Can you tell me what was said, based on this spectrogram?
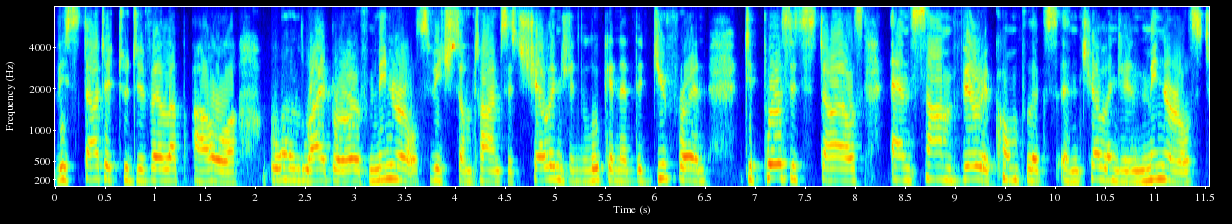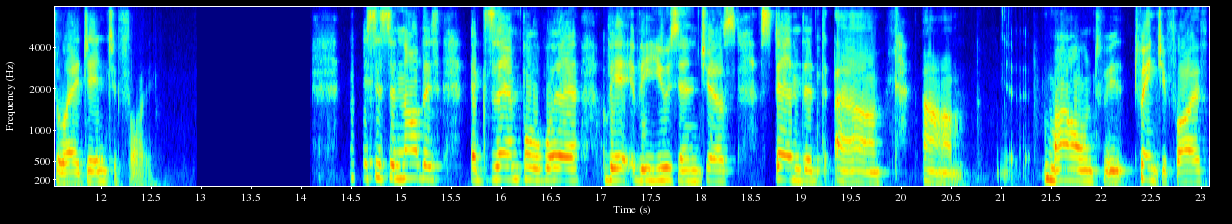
we started to develop our own library of minerals which sometimes is challenging looking at the different deposit styles and some very complex and challenging minerals to identify. This is another example where we, we're using just standard uh, um, mount with 25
